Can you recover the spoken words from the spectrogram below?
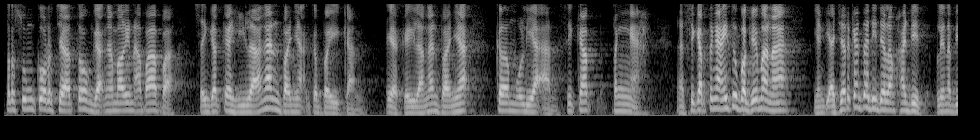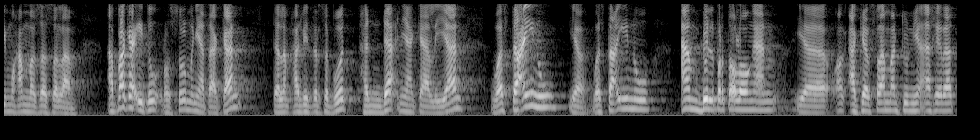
tersungkur jatuh nggak ngamalin apa-apa sehingga kehilangan banyak kebaikan. Ya kehilangan banyak kemuliaan. Sikap tengah. Nah sikap tengah itu bagaimana? Yang diajarkan tadi dalam hadis oleh Nabi Muhammad SAW apakah itu? Rasul menyatakan dalam hadis tersebut hendaknya kalian wasta'inu. Ya wasta'inu ambil pertolongan ya agar selamat dunia akhirat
